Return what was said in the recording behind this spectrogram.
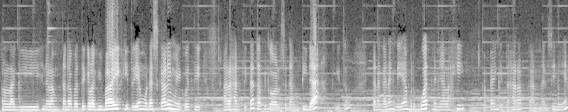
lagi dalam tanda petik lagi baik gitu ya mudah sekali mengikuti arahan kita tapi kalau sedang tidak gitu kadang-kadang dia berbuat menyalahi apa yang kita harapkan. Nah, di sini ya.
